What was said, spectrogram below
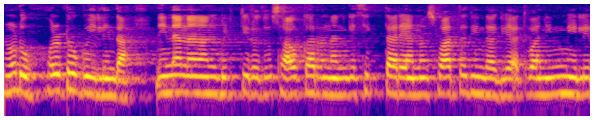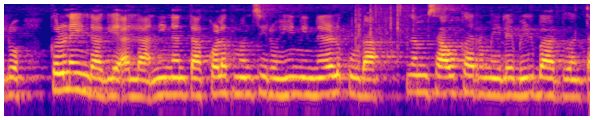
ನೋಡು, ಹೊರಟೋಗು ಇಲ್ಲಿಂದ. ನಿನ್ನನ್ನು ನಾನು ಬಿಡ್ತಿರೋದು ಸಾಹುಕಾರರು ನನಗೆ ಸಿಗ್ತಾರೆ ಅನ್ನೋ ಸ್ವಾರ್ಥದಿಂದಾಗಲಿ ಅಥವಾ ನಿನ್ನ ಮೇಲಿರೋ ಕರುಣೆಯಿಂದಾಗಲಿ ಅಲ್ಲ. ನಿನ್ನಂಥ ಕೊಳಕ್ ಮನಸ್ಸಿರೋ ಹೆಣ್ಣಿನ ನೆರಳು ಕೂಡ ನಮ್ಮ ಸಾಹುಕಾರರ ಮೇಲೆ ಬೀಳಬಾರ್ದು ಅಂತ.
